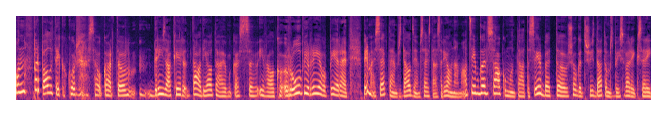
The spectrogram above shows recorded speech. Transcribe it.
Un par politiku, kur savukārt drīzāk ir tādi jautājumi, kas ievelk rūpju rievu pierē. 1. septembris daudziem saistās ar jaunā mācību gada sākumu, un tā tas ir, bet šogad šis datums bija svarīgs arī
